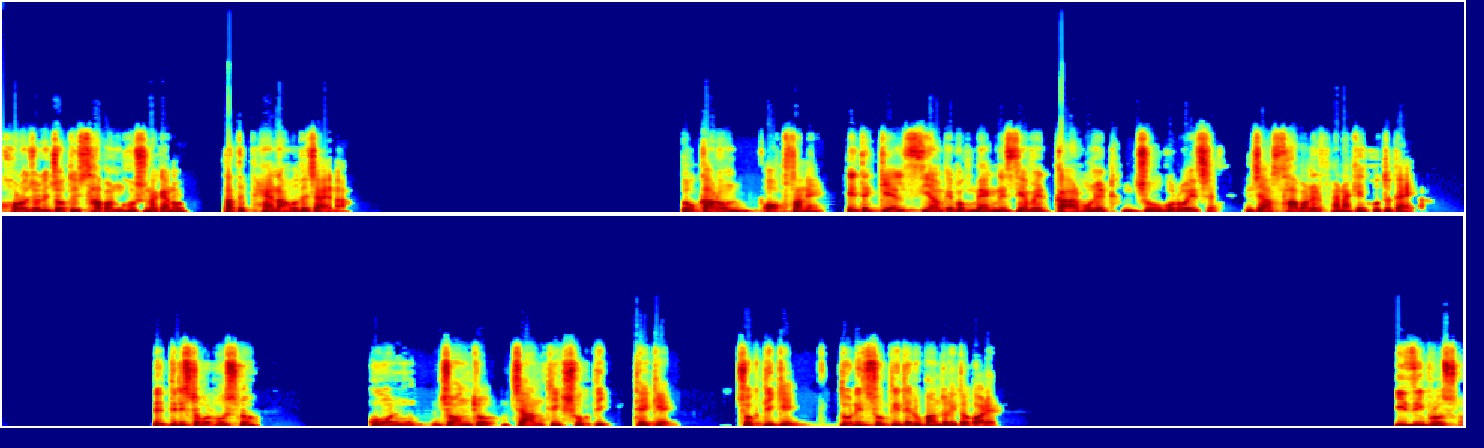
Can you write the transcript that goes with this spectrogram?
খর জলে যতই সাবান ঘোষণা কেন, তাতে ফেনা হতে চায় না। তো কারণ? অপশানে এতে ক্যালসিয়াম এবং ম্যাগনেসিয়ামের কার্বনেট যৌগ রয়েছে, যা সাবানের ফেনাকে হতে দেয় না। তেত্রিশ নম্বর প্রশ্ন কোন যন্ত্র যান্ত্রিক শক্তি থেকে, শক্তিকে তড়িৎ শক্তিতে রূপান্তরিত করে? ইজি প্রশ্ন।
